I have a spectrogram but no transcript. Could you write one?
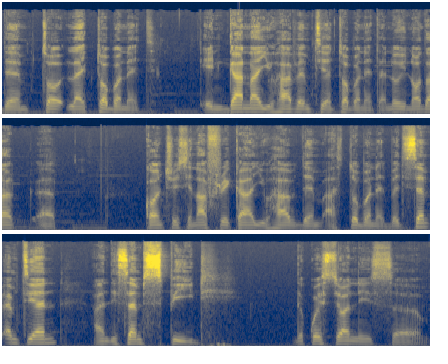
them like Turbonet. In Ghana you have MTN Turbonet. I know in other uh, countries in Africa you have them as Turbonet. But the same MTN and the same speed. The question is um,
